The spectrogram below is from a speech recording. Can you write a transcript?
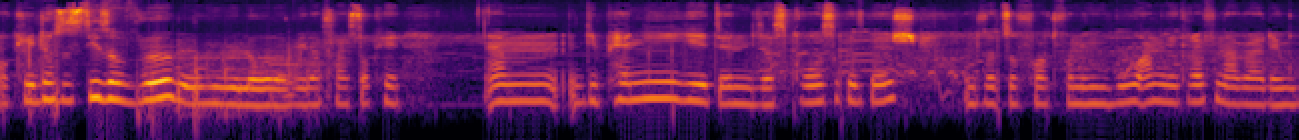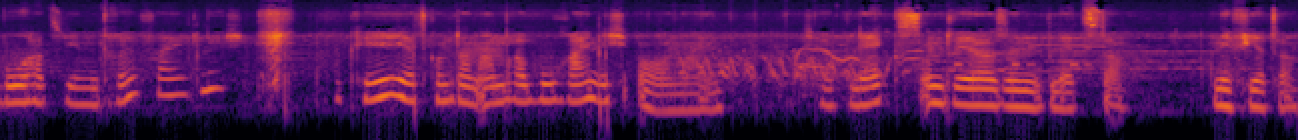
Okay, das ist diese Wirbelhöhle oder wie das heißt. Okay. Ähm, die Penny geht in das große Gebüsch und wird sofort von dem Bo angegriffen, aber den Bo hat sie im Griff eigentlich. Okay, jetzt kommt ein anderer Bo rein. Ich. Oh nein. Ich habe Lex und wir sind letzter. Ne, vierter.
